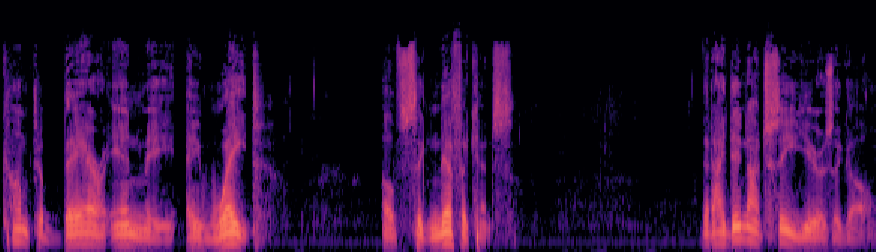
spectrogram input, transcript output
come to bear in me a weight of significance that I did not see years ago.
